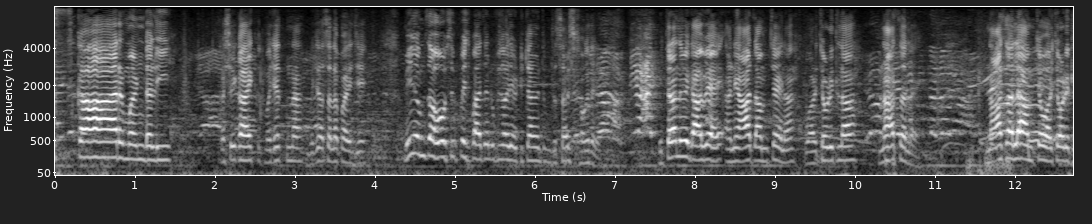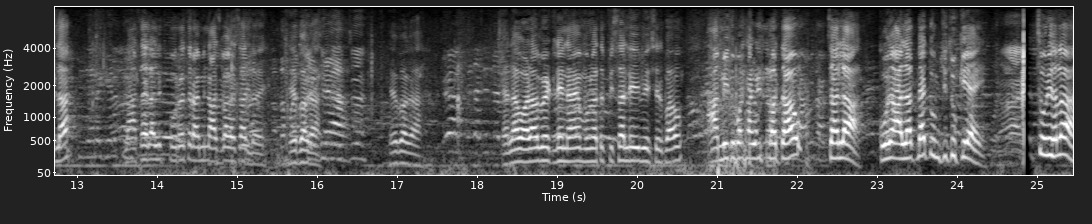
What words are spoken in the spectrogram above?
नमस्कार मंडळी. कसे काय? मजेत ना? मजा असायला पाहिजे. मी तुमचा हो सुपेश बाजार युट्यूब चॅनल तुमचं सर स्वागत आहे. मित्रांनो मी गावी आहे आणि आज आमच्या आहे ना वरचवडीतला नाच आलाय. नाच आलाय आमच्या वरचवडीतला. नाचायला आलीत पोरं तर आम्ही नाच बघायला चाललोय. हे बघा. हे बघा. ह्याला वडा भेटले नाही म्हणून आता पिसाले मिसळ भाऊ. आम्ही तुम्हाला सांगितलं होता चला कोण आलात नाही तुमची चुकी आहे. चोरी झाला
